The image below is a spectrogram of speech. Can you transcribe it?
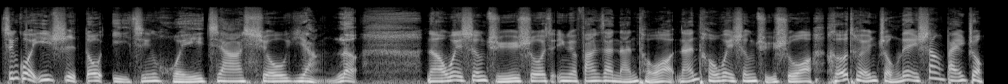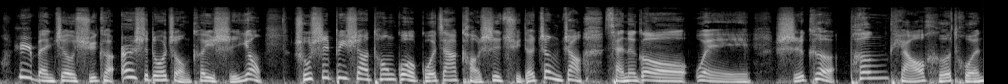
经过医治都已经回家休养了。那卫生局说，这因为发生在南投哦，南投卫生局说，河豚种类上百种，日本只有许可二十多种可以食用，厨师必须要通过国家考试取得证照，才能够为食客烹调河豚。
